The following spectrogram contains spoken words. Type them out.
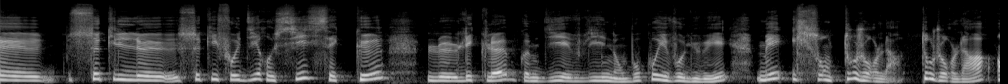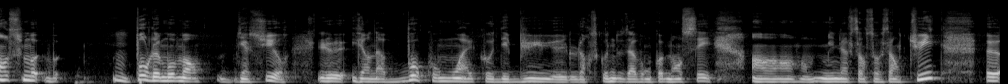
Euh, ce qu'il euh, ce qu'il faut dire aussi, c'est que le- les clubs, comme dit Evelyne, ont beaucoup évolué, mais ils sont toujours là, toujours là. En ce mo- pour le moment, bien sûr, le- il y en a beaucoup moins qu'au début, euh, lorsque nous avons commencé en 1968. Euh,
